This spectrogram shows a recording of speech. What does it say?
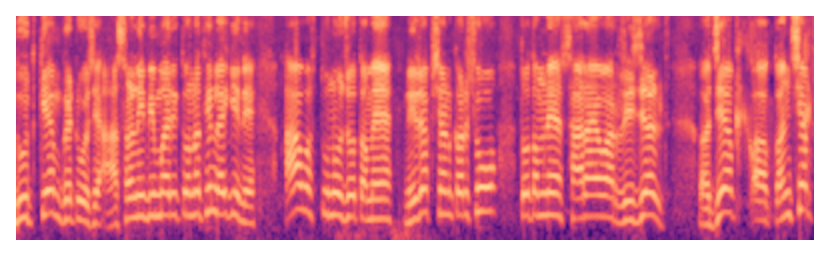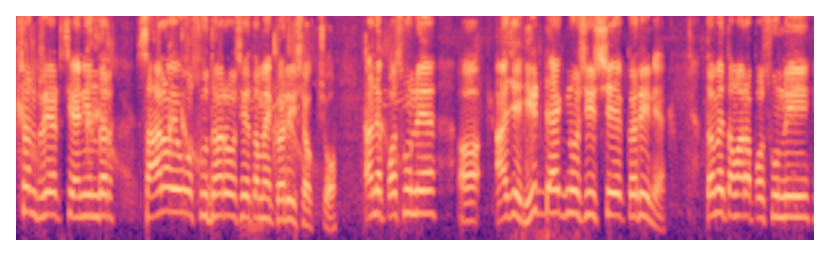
દૂધ કેમ ઘટ્યું છે? આસળની બીમારી તો નથી લાગી ને, આ વસ્તુનું જો તમે નિરીક્ષણ કરશો તો તમને સારા એવા રિઝલ્ટ જે કન્સેપ્શન રેટ છે એની અંદર સારો એવો સુધારો છે તમે કરી શકશો. અને પશુને આ જે હીટ ડાયગ્નોસિસ છે કરીને તમે તમારા પશુની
